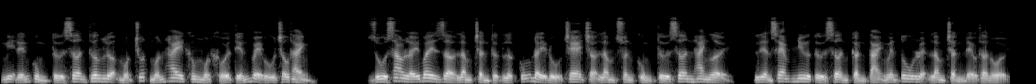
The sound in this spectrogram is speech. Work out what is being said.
nghĩ đến cùng từ sơn thương lượng một chút muốn hay không một khối tiến về u châu thành dù sao lấy bây giờ lâm trần thực lực cũng đầy đủ che chở lâm xuân cùng từ sơn hai người, liền xem như từ sơn cần tài nguyên tu luyện lâm trần đều thờ nổi.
